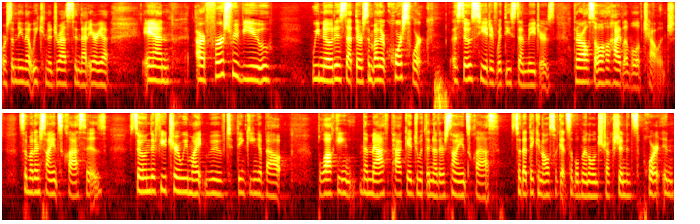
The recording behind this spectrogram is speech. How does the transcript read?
or something that we can address in that area. And our first review, we noticed that there's some other coursework associated with these STEM majors. They're also a high level of challenge. Some other science classes. So in the future, we might move to thinking about blocking the math package with another science class so that they can also get supplemental instruction and support in,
